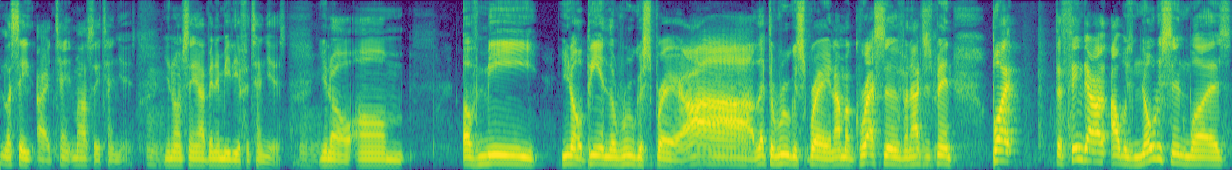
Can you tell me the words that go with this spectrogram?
let's say, all right, ten, I'll say ten years. You know, what I'm saying I've been in media for ten years. You know, um, of me, you know, being the Ruger sprayer. Ah, let the Ruger spray, and I'm aggressive, and I just been. But the thing that I, I was noticing was,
